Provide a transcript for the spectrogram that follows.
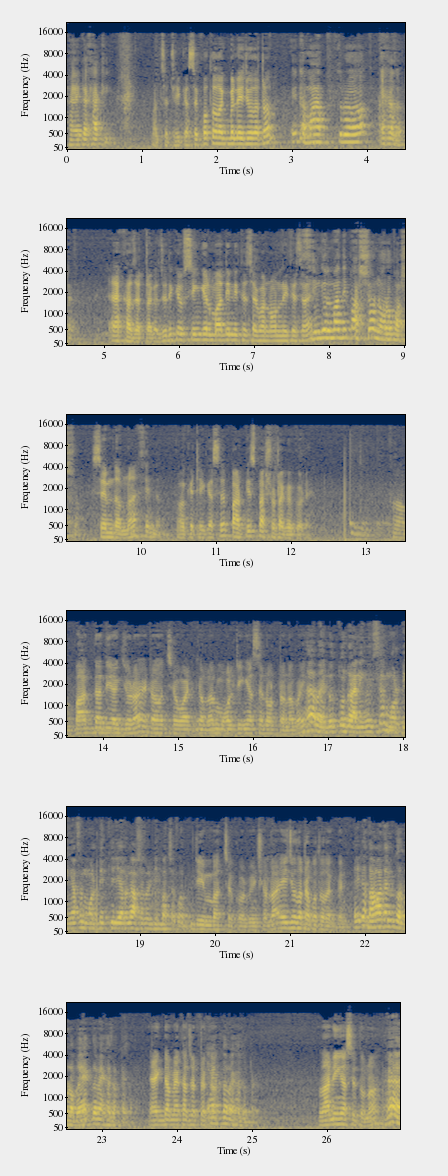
হ্যাঁ এটা খাকি। আচ্ছা ঠিক আছে। কত লাগবে এই জোড়াটা? এটা মাত্র এক হাজার টাকা। এক হাজার টাকা। যদি কেউ সিঙ্গেল মাদি নিতে চায় বা নন নিতে চায়? সিঙ্গেল মাদি পাঁচশো নর পাঁচশো। সেম দাম না? সেম দাম। ওকে ঠিক আছে। পার পিস পাঁচশো টাকা করে। বাগদাদি এক জোড়া এটা হচ্ছে হোয়াইট কালার মল্টিং আছে নটটা না ভাই? হ্যাঁ ভাই নতুন রানিং হয়েছে মল্টিং আছে মল্টিং ক্লিয়ার হলে আশা করি ডিম বাচ্চা করবে। ডিম বাচ্চা করবে ইনশাল্লাহ এই জোড়াটা কত রাখবেন এটা দামাদামি করব না ভাই একদম এক হাজার টাকা। একদম এক হাজার টাকা? একদম এক হাজার টাকা। রানিং আছে তো না? হ্যাঁ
